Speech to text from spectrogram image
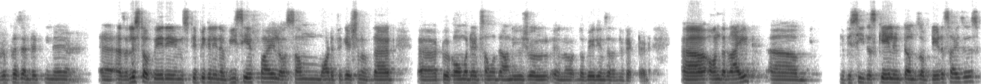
represented in a uh, as a list of variants, typically in a VCF file or some modification of that uh, to accommodate some of the unusual, you know, the variants that are detected. Uh, on the right, um, if you see the scale in terms of data sizes,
